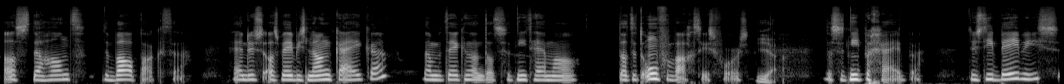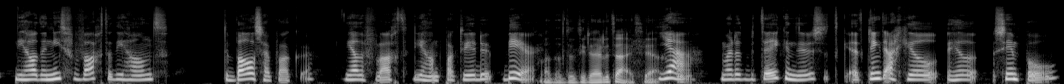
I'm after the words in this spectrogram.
als de hand de bal pakte. En dus als baby's lang kijken, dan betekent dat dat ze het niet helemaal, dat het onverwachts is voor ze. Ja. Dat ze het niet begrijpen. Dus die baby's, die hadden niet verwacht dat die hand de bal zou pakken. Die hadden verwacht, die hand pakt weer de beer. Want dat doet hij de hele tijd, ja. Ja, maar dat betekent dus, het, het klinkt eigenlijk heel, heel simpel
